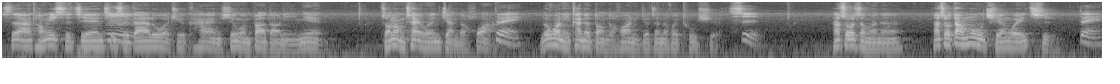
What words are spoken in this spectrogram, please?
是啊，同一时间，其实大家如果去看新闻报道里面，嗯、总统蔡英文讲的话，对，如果你看得懂的话，你就真的会吐血。是，他说什么呢？他说到目前为止。对，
